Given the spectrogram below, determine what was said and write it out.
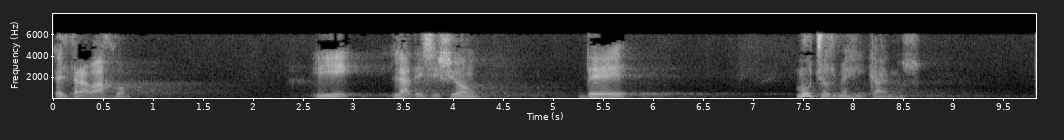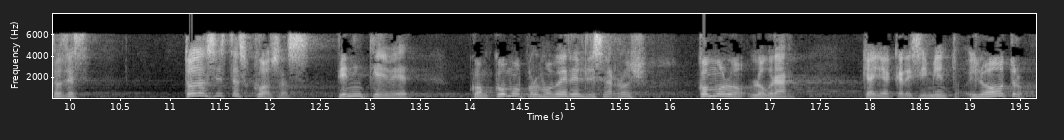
el trabajo y la decisión de muchos mexicanos. Entonces, todas estas cosas tienen que ver con cómo promover el desarrollo, cómo lograr que haya crecimiento. Y lo otro,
